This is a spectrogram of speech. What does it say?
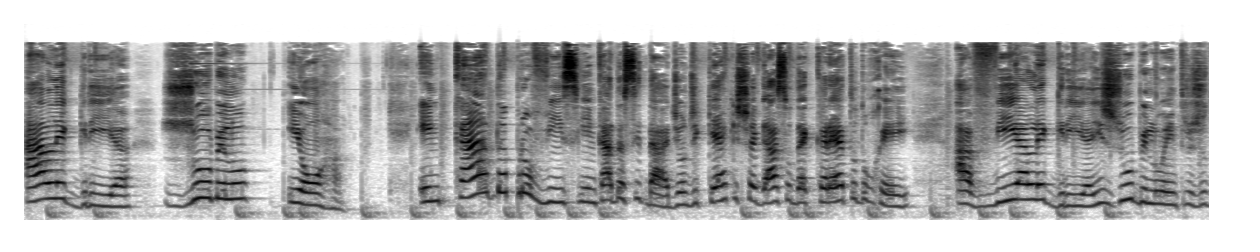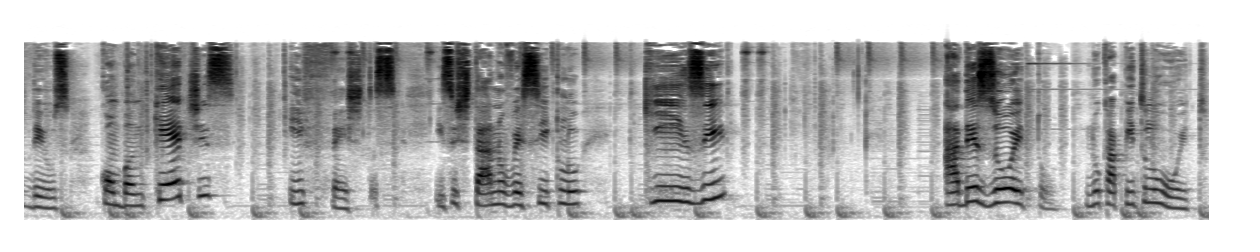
alegria, júbilo e honra. Em cada província e em cada cidade, onde quer que chegasse o decreto do rei, havia alegria e júbilo entre os judeus, com banquetes e festas. Isso está no versículo 15 a 18, no capítulo 8.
